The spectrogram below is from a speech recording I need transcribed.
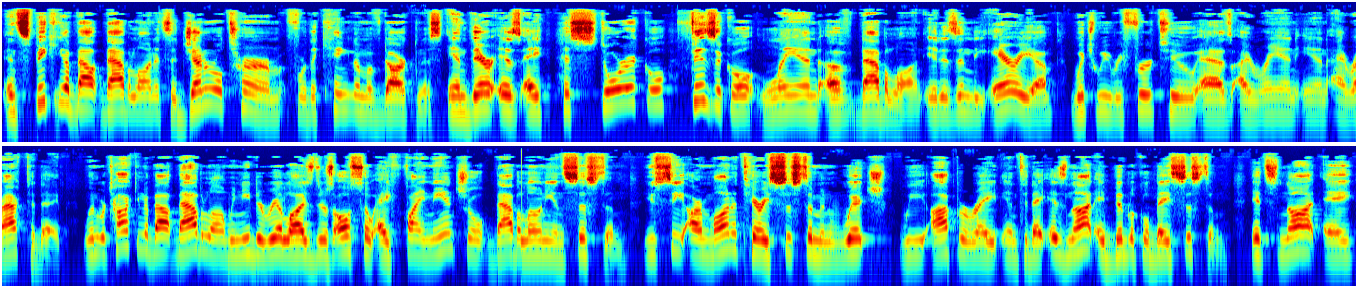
And speaking about Babylon, it's a general term for the kingdom of darkness. And there is a historical, physical land of Babylon. It is in the area which we refer to as Iran and Iraq today. When we're talking about Babylon, we need to realize there's also a financial Babylonian system. You see, our monetary system in which we operate in today is not a biblical based system. It's not a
